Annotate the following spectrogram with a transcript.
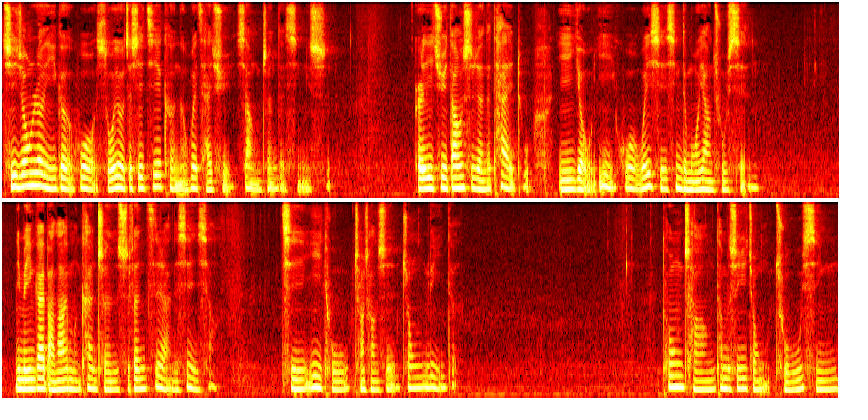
其中任一个或所有这些皆可能会采取象征的形式。而依据当事人的态度，以有意或威胁性的模样出现，你们应该把它们看成十分自然的现象，其意图常常是中立的。通常，它们是一种雏形，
